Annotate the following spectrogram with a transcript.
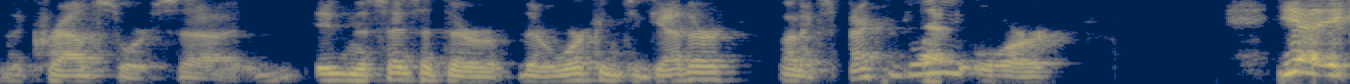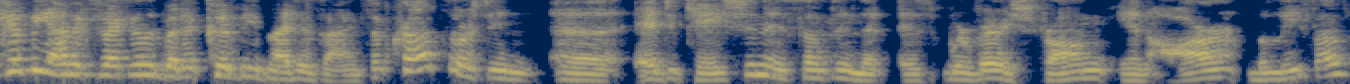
the crowdsource, uh, in the sense that they're they're working together unexpectedly, yeah. or yeah, it could be unexpectedly, but it could be by design. So crowdsourcing uh, education is something that is we're very strong in our belief of.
